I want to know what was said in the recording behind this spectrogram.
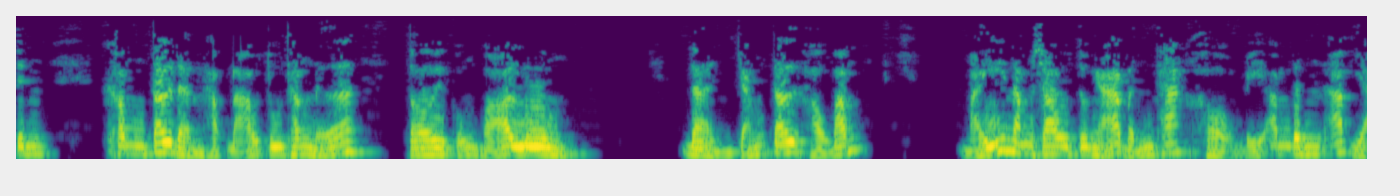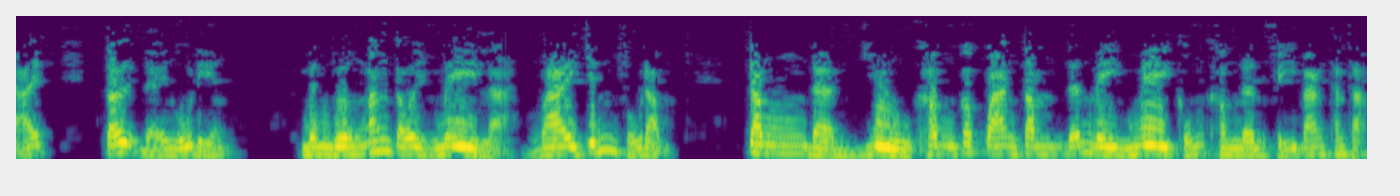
tin, không tới đền học đạo tu thân nữa, tôi cũng bỏ luôn đền chẳng tới hầu bóng Bảy năm sau tôi ngã bệnh thác hồn bị âm binh áp giải tới đệ ngũ điện. Minh Vương mắng tôi mi là vai chính phụ đồng. Trong đền dù không có quan tâm đến mi, mi cũng không nên phỉ bán thánh thần.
